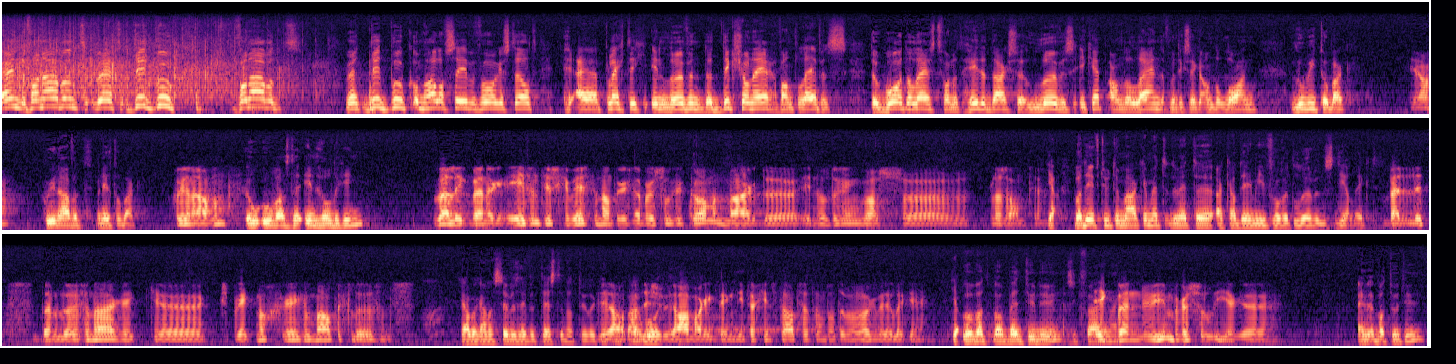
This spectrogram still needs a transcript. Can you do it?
En vanavond werd dit boek... Vanavond werd dit boek om half zeven voorgesteld. eh, plechtig in Leuven. De Dictionaire van het Levens. De woordenlijst van het hedendaagse Leuvens. Ik heb aan de lijn, of moet ik zeggen aan de lijn, Louis Tobak. Ja, Goedenavond, meneer Tobak. goedenavond. Hoe, hoe was de inhuldiging? Wel, ik ben er eventjes geweest en dan terug naar Brussel gekomen, maar de inhuldiging was eh, plezant, ja. Ja, wat heeft u te maken met, met de Academie voor het Leuvens dialect? Ben lid, ben Leuvenaar, ik, eh, ik spreek nog regelmatig Leuvens. Ja, we gaan het zelfs even testen natuurlijk. Ja, Een paar dat is, ja, maar ik denk niet dat je in staat bent om dat te beoordelen. Hè. Ja, maar wat, waar bent u nu, als ik vraag Ik ben nu in Brussel hier. eh, En wat doet u?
